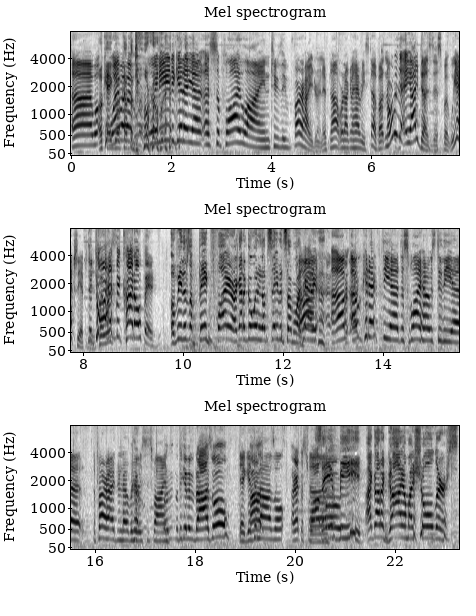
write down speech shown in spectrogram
Uh, well, Okay, wait, go wait, cut the door We open. need to get a, a, a supply line to the fire hydrant. If not, we're not gonna have any stuff. But normally the AI does this, but we actually have to The do this. door Wait, has where's- been cut open. Oh, V, there's a big fire. I gotta go in and I'm saving someone. Okay, right, I'll, I'll connect the uh, the supply hose to the uh, the fire hydrant over here. This is fine. Let, let me get a nozzle. Yeah, get the Uh, nozzle. I got the swab. Save hose. me! I got a guy on my shoulders.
